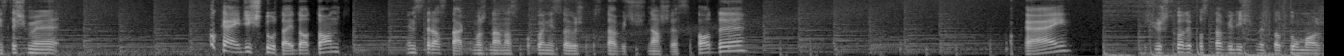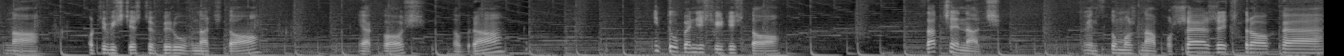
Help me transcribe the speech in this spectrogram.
Jesteśmy... Okej, gdzieś tutaj, dotąd. Więc teraz tak, można na spokojnie sobie już postawić nasze schody. Okej. Jeśli już schody postawiliśmy, to tu można oczywiście jeszcze wyrównać to. Jakoś. Dobra. I tu będzie się gdzieś to zaczynać. Więc tu można poszerzyć trochę.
